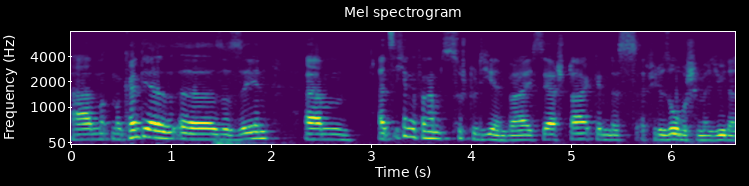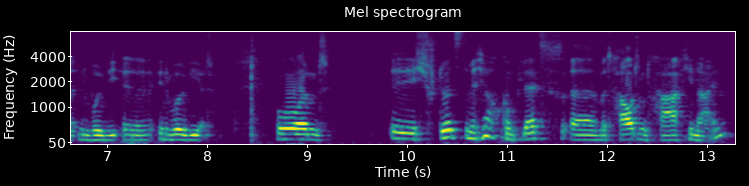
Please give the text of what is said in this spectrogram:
Ähm, man könnte ja äh, so sehen, ähm, als ich angefangen habe zu studieren, war ich sehr stark in das philosophische Milieu dann involvi äh, involviert. Und ich stürzte mich auch komplett äh, mit Haut und Haar hinein.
